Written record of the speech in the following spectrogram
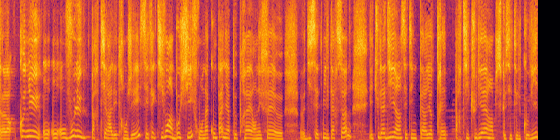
Alors, connus ont, voulu partir à l'étranger. C'est effectivement un beau chiffre. On accompagne à peu près, en effet, 17 euh, 000 personnes. Et tu l'as dit, hein, c'était une période très particulière hein, puisque c'était le Covid.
